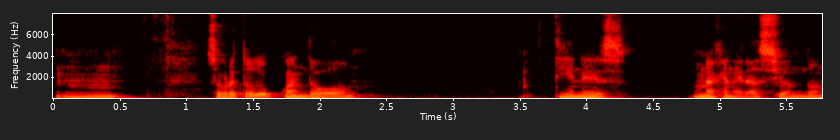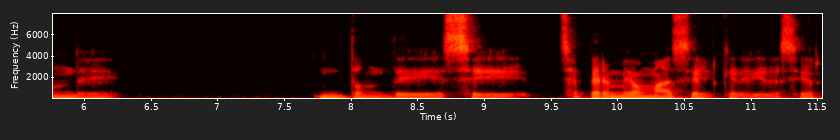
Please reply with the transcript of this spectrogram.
Mm, sobre todo cuando tienes una generación donde donde se, se permeó más el que debía de ser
